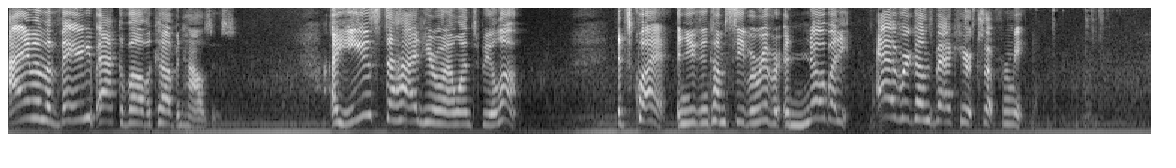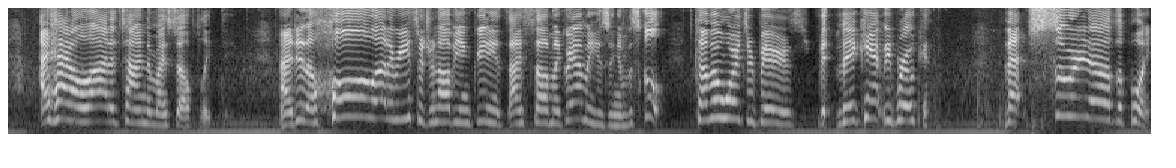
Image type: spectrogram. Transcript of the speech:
I am in the very back of all the coven houses. I used to hide here when I wanted to be alone. It's quiet, and you can come see the river, and nobody ever comes back here except for me. I had a lot of time to myself lately. I did a whole lot of research on all the ingredients I saw my grandma using in the school. Coven wards are barriers, they can't be broken. That's sort of the point.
